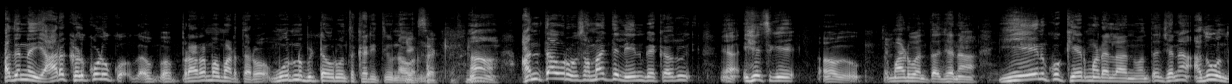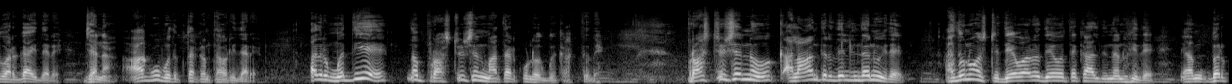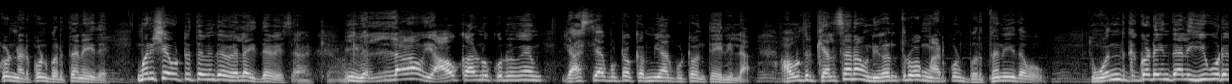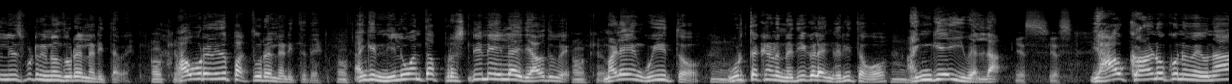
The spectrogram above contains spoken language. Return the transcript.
ಅದನ್ನು ಯಾರು ಕಳ್ಕೊಳ್ಳೋಕೆ ಪ್ರಾರಂಭ ಮಾಡ್ತಾರೋ ಮೂರನ್ನು ಬಿಟ್ಟವರು ಅಂತ ಕರಿತೀವಿ ನಾವು. ಹಾಂ ಅಂಥವರು ಸಮಾಜದಲ್ಲಿ ಏನು ಬೇಕಾದರೂ ಹೆಚ್ಚಿಗೆ ಮಾಡುವಂಥ ಜನ ಏನಕ್ಕೂ ಕೇರ್ ಮಾಡಲ್ಲ ಅನ್ನುವಂಥ ಜನ ಅದು ಒಂದು ವರ್ಗ ಇದ್ದಾರೆ ಜನ. ಆಗೂ ಬದುಕ್ತಕ್ಕಂಥವ್ರು ಇದ್ದಾರೆ ಅದ್ರ ಮಧ್ಯೆ ನಾವು ಪ್ರಾಸ್ಟಿಟ್ಯೂಷನ್ ಮಾತಾಡ್ಕೊಂಡು ಹೋಗ್ಬೇಕಾಗ್ತದೆ. ಪ್ರಾಸ್ಟಿಟ್ಯೂಷನ್ನು ಕಾಲಾಂತರದಲ್ಲಿಂದನೂ ಇದೆ. ಅದೂ ಅಷ್ಟೇ ದೇವಾನು ದೇವತೆ ಕಾಲದಿಂದನೂ ಇದೆ. ಬರ್ಕೊಂಡು ನಡ್ಕೊಂಡು ಬರ್ತಾನೆ ಇದೆ. ಮನುಷ್ಯ ಹುಟ್ಟುತ್ತವಿಂದ ಇವೆಲ್ಲ ಇದ್ದಾವೆ ಸರ್. ಇವೆಲ್ಲ ಯಾವ ಕಾರಣಕ್ಕೂ ಜಾಸ್ತಿ ಆಗ್ಬಿಟ್ಟೋ ಕಮ್ಮಿ ಆಗ್ಬಿಟ್ಟೋ ಅಂತ ಏನಿಲ್ಲ. ಅವ್ರ ಕೆಲಸ ನಾವು ನಿರಂತರವಾಗಿ ಮಾಡ್ಕೊಂಡು ಬರ್ತಾನೆ ಇದ್ದಾವೆ ಒಂದು ಕಡೆಯಿಂದ ಅಲ್ಲಿ ಈ ಊರಲ್ಲಿ ನಿಲ್ಲಿಸ್ಬಿಟ್ರೆ ಇನ್ನೊಂದು ಊರಲ್ಲಿ ನಡೀತವೆ. ಆ ಊರಲ್ಲಿ ಪಕ್ಕದ ಊರಲ್ಲಿ ನಡೀತದೆ. ಹಂಗೆ ನಿಲ್ಲುವಂಥ ಪ್ರಶ್ನೆನೇ ಇಲ್ಲ ಇದು ಯಾವುದುವೆ. ಮಳೆ ಹೆಂಗೆ ಉಯ್ಯಿತೋ ಊರ್ ತಕ್ಷಣ ನದಿಗಳು ಹೆಂಗೆ ಹರಿತಾವೋ ಹಂಗೆ ಇವೆಲ್ಲ. ಎಸ್ ಎಸ್ ಯಾವ ಕಾರಣಕ್ಕೂ ಇವನ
